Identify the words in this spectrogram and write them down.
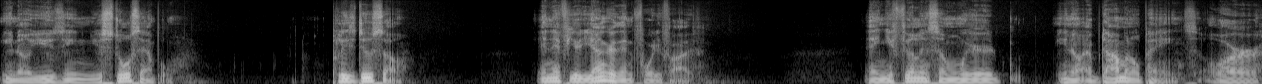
you know, using your stool sample. Please do so. And if you're younger than 45 and you're feeling some weird, you know, abdominal pains or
